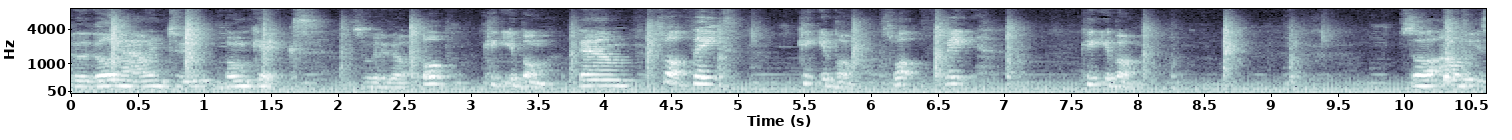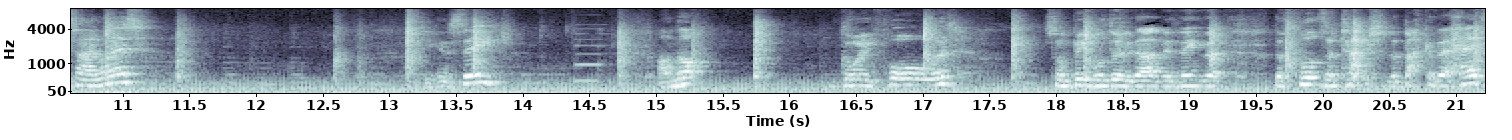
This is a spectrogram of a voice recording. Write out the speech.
Going to go now into bum kicks. So we're going to go up, kick your bum, down, swap feet, kick your bum, swap feet, kick your bum. So I'll do it sideways. You can see, I'm not going forward. Some people do that, they think that the foot's attached to the back of the head.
